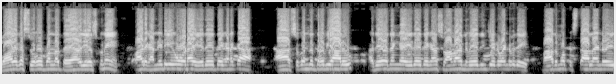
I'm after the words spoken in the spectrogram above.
మోదక స్వరూపంలో తయారు చేసుకుని వాటికి అన్నిటికీ కూడా ఏదైతే గనక ఆ సుగంధ ద్రవ్యాలు అదే విధంగా ఏదైతే కానీ స్వామివారికి నివేదించేటువంటిది బాదము పిస్తా లాంటివి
